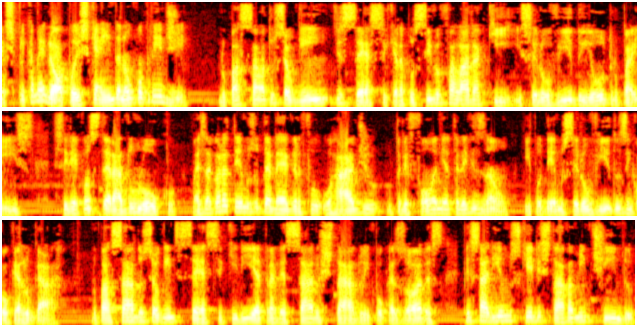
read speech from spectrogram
explica melhor, pois que ainda não compreendi. No passado, se alguém dissesse que era possível falar aqui e ser ouvido em outro país, seria considerado um louco. Mas agora temos o telégrafo, o rádio, o telefone e a televisão, e podemos ser ouvidos em qualquer lugar. No passado, se alguém dissesse que iria atravessar o estado em poucas horas, pensaríamos que ele estava mentindo.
